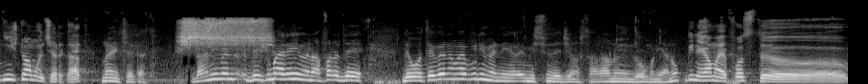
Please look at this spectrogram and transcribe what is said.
nici nu am încercat. Nu ai încercat. Dar nimeni, deci nu mai are nimeni, în afară de, de OTV, n-a mai avut nimeni emisiuni de genul ăsta la noi în România, nu? Bine, eu am mai fost, uh,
